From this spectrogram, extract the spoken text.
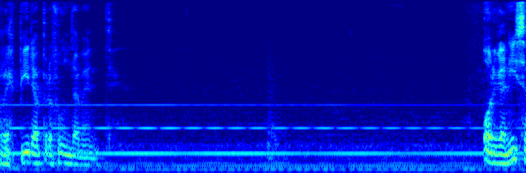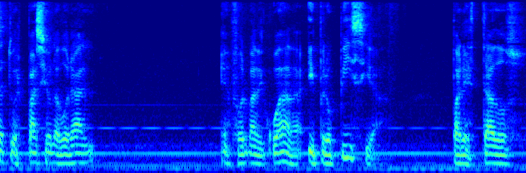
Respira profundamente. Organiza tu espacio laboral en forma adecuada y propicia para estados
